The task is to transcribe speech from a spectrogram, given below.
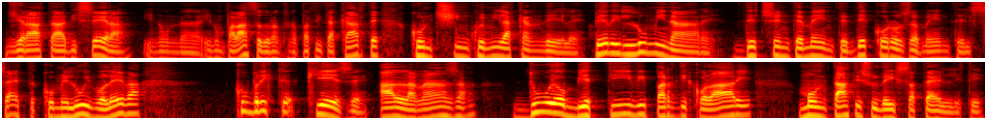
girata di sera in un, in un, palazzo durante una partita a carte con 5.000 candele per illuminare decentemente, decorosamente il set come lui voleva Kubrick chiese alla NASA due obiettivi particolari montati su dei satelliti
